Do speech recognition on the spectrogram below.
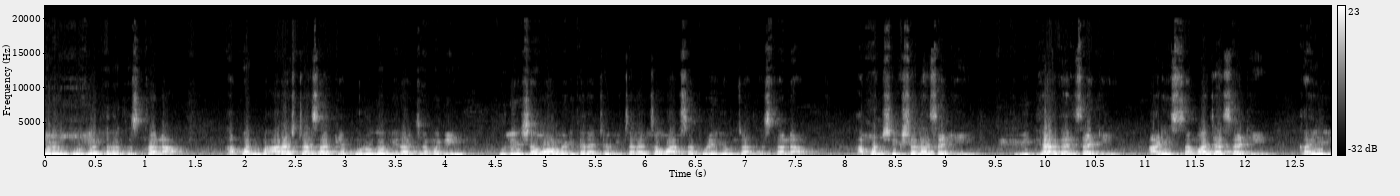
परंतु हे करत असताना आपण महाराष्ट्रासारख्या पुरोगामी राज्यामध्ये फुले शाहू आंबेडकरांच्या विचारांचा वारसा पुढे घेऊन जात असताना आपण शिक्षणासाठी विद्यार्थ्यांसाठी आणि समाजासाठी काही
